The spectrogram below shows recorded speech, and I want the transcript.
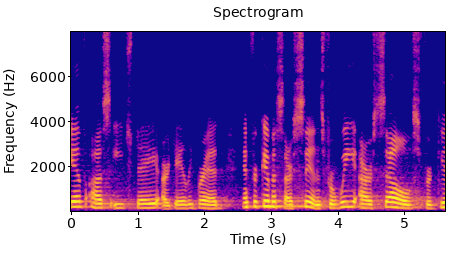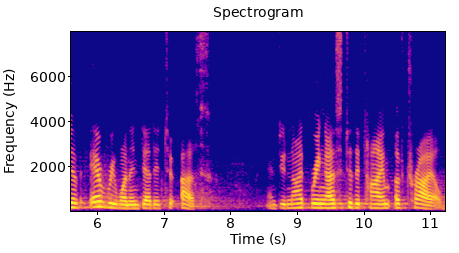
Give us each day our daily bread, and forgive us our sins, for we ourselves forgive everyone indebted to us. And do not bring us to the time of trial.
